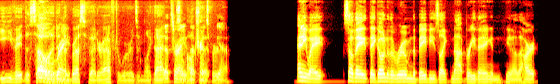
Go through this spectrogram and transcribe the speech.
Eve ate the salad and Oh, right. then breastfed her afterwards, and like that. That's right. Somehow That's it. Yeah. Anyway, so they they go into the room and the baby's like not breathing and you know the heart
